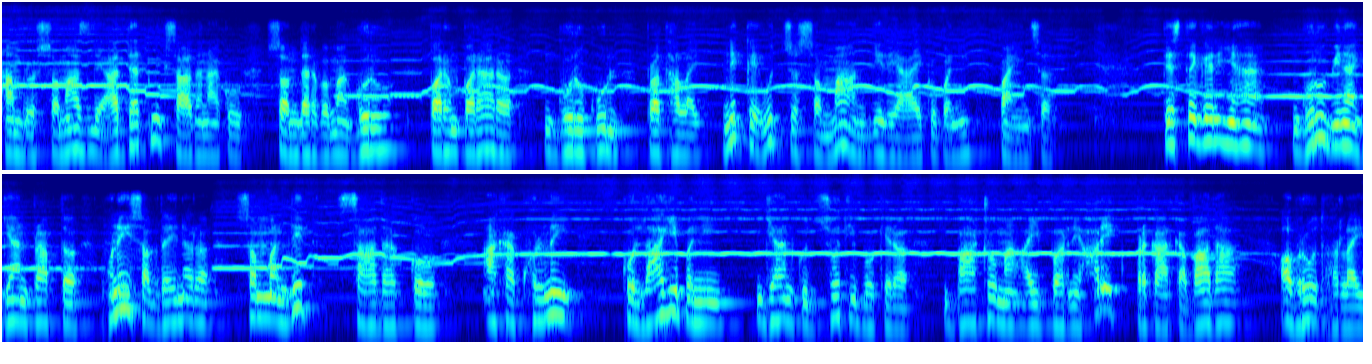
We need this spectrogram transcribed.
हाम्रो समाजले आध्यात्मिक साधनाको सन्दर्भमा गुरु परम्परा र गुरुकुल प्रथालाई निकै उच्च सम्मान दिँदै आएको पनि पाइन्छ। त्यस्तै गरी यहाँ गुरु बिना ज्ञान प्राप्त हुनै सक्दैन र सम्बन्धित साधकको आँखा खोल्नैको लागि पनि ज्ञानको ज्योति बोकेर बाटोमा आइपर्ने हरेक प्रकारका बाधा अवरोधहरूलाई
